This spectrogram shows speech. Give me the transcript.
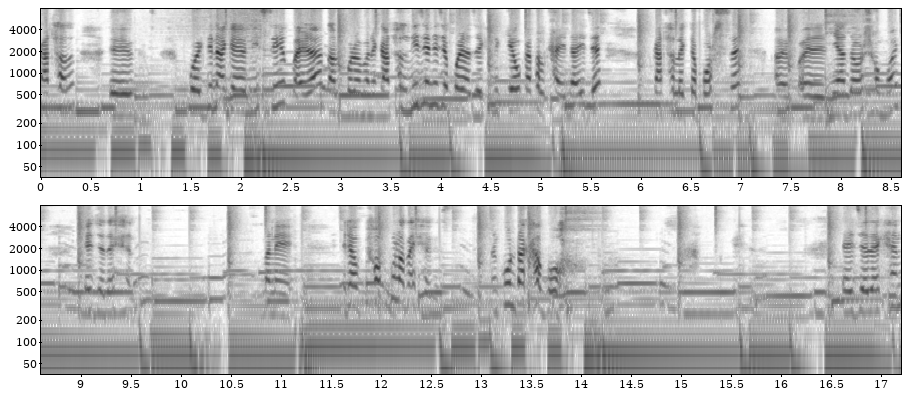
কাঁঠাল কয়েকদিন আগে নিছি পায়রা তারপরে মানে কাঁঠাল নিজে নিজে পড়ে যায় এখানে কেউ কাঁঠাল খাই না এই যে। কাঁঠাল একটা পড়ছে আমি, নিয়ে যাওয়ার সময়। এই যে দেখেন মানে এটা সবগুলো পাইখা গেছে। মানে কোনটা খাব? এই যে দেখেন,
